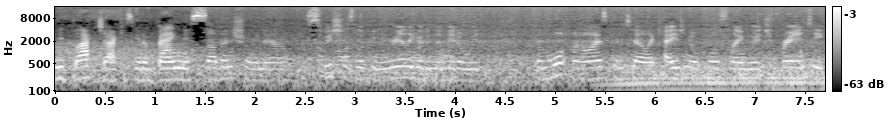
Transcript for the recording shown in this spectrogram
with Blackjack, he's going to bang this southern shore now. The swish is looking really good in the middle with, from what my eyes can tell, occasional course language. Frantic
